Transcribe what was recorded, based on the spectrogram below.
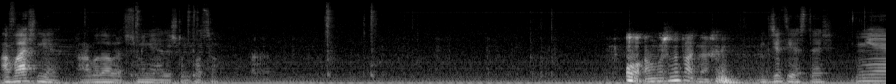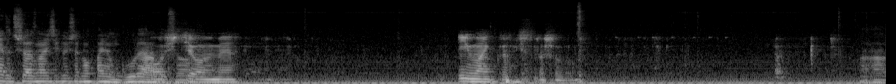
A właśnie, albo dobra, w sumie nie, zresztą po co. O, a może na bagnach? Gdzie ty jesteś? Nie, to trzeba znaleźć jakąś taką fajną górę albo O, co. ścięło mnie. I Minecraft mnie straszował. Aha.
